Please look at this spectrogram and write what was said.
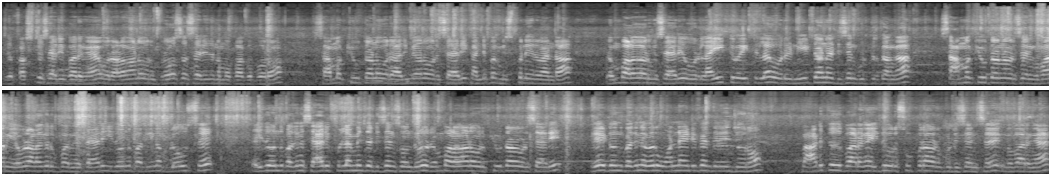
இது ஃபஸ்ட்டு saree பாருங்கள் ஒரு அழகான ஒரு ப்ரோசஸ் saree தான் நம்ம பார்க்க போகிறோம் செம க்யூட்டான ஒரு அருமையான ஒரு சாரீ கண்டிப்பாக மிஸ் பண்ணிட வேண்டாம். ரொம்ப அழகாக இருக்கும் சாரி ஒரு லைட் வெயிட்டில் ஒரு நீட்டான டிசைன் கொடுத்துருக்காங்க. செம க்யூட்டான ஒரு saree. பாருங்கள் எவ்வளோ அழகாக இருக்கு பாருங்கள் சாரி இது வந்து பார்த்தீங்கன்னா ப்ளவுஸு இது வந்து பார்த்தீங்கன்னா சாரி ஃபுல்லாமே இந்த டிசைன்ஸ் வந்துடும் ரொம்ப அழகான ஒரு க்யூட்டான ஒரு சாரி ரேட் வந்து பார்த்தீங்கன்னா வெறும் ஒன் நைன்ட்டி ஃபைவ் ரேஞ்ச் வரும். இப்போ அடுத்தது பாருங்கள் இது ஒரு சூப்பராக இருக்கும் டிசைன்ஸு இங்கே பாருங்கள்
